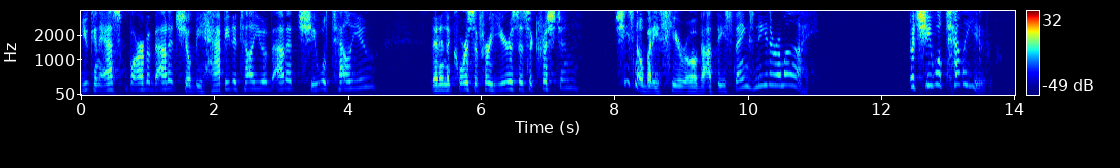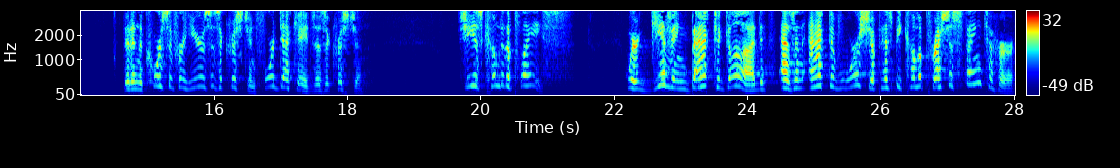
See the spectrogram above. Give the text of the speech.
you can ask Barb about it. She'll be happy to tell you about it. She will tell you that in the course of her years as a Christian, She's nobody's hero about these things, neither am I. But she will tell you that in the course of her years as a Christian, four decades as a Christian, she has come to the place where giving back to God as an act of worship has become a precious thing to her.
